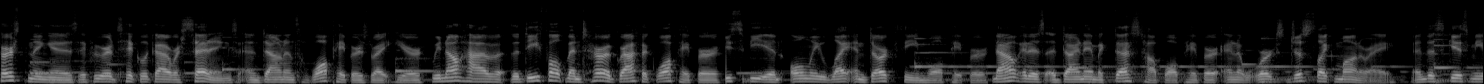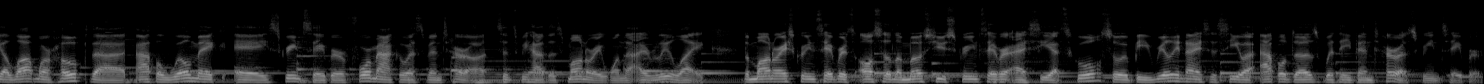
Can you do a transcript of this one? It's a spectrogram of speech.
First thing is, if we were to take a look at our settings and down into wallpapers right here, we now have the default Ventura graphic wallpaper used to be an only light and dark theme wallpaper. Now it is a dynamic desktop wallpaper and it works just like Monterey. And this gives me a lot more hope that Apple will make a screensaver for macOS Ventura since we have this Monterey one that I really like. The Monterey screensaver is also the most used screensaver I see at school, so it'd be really nice to see what Apple does with a Ventura screensaver.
